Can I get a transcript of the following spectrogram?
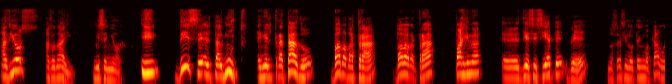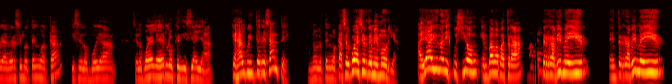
a Dios Adonai, mi Señor. Y dice el Talmud en el tratado Baba Batra, Baba Batra, página 17b. No sé si lo tengo acá, voy a ver si lo tengo acá y se lo voy a, se lo voy a leer lo que dice allá, que es algo interesante. No lo tengo acá, se lo voy a decir de memoria. Allá hay una discusión en Baba Batra entre Rabbi Meir, entre Rabbi Meir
